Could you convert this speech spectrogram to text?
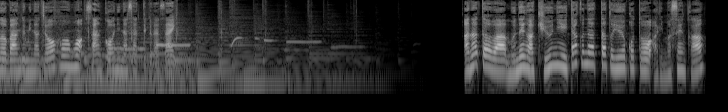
の番組の情報も参考になさってくださいあなたは胸が急に痛くなったということありませんか？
